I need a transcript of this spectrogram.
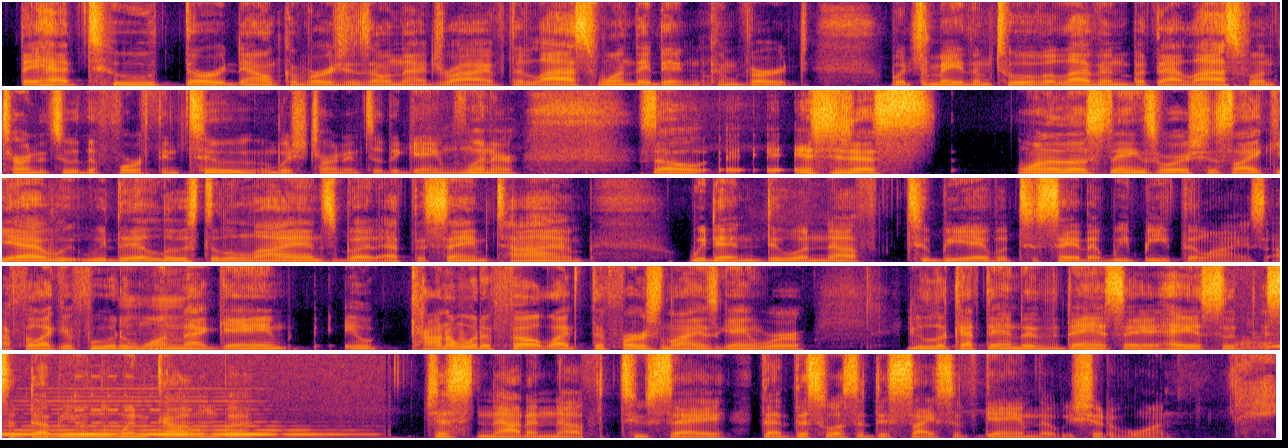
They had two third down conversions on that drive. The last one they didn't convert, which made them 2 of 11, but that last one turned into the fourth and 2, which turned into the game winner. So it's just one of those things where it's just like, yeah, we, we did lose to the Lions, but at the same time, we didn't do enough to be able to say that we beat the Lions. I feel like if we would have won mm-hmm. that game, it kind of would have felt like the first Lions game where you look at the end of the day and say, hey, it's a, it's a W in the win column, but just not enough to say that this was a decisive game that we should have won.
